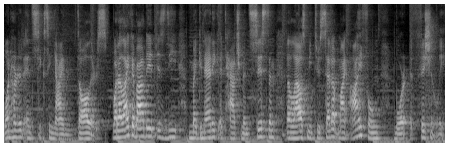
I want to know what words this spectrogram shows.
$169. What I like about it is the magnetic attachment system that allows me to set up my iPhone more efficiently.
